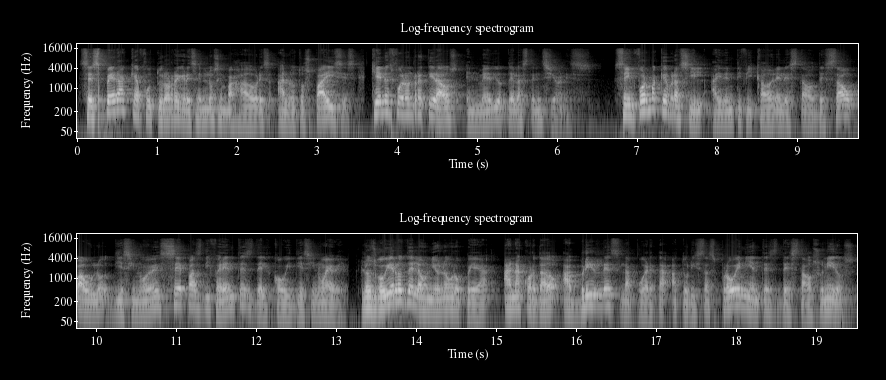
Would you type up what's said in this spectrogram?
Se espera que a futuro regresen los embajadores a los dos países, quienes fueron retirados en medio de las tensiones. Se informa que Brasil ha identificado en el estado de Sao Paulo 19 cepas diferentes del COVID-19. Los gobiernos de la Unión Europea han acordado abrirles la puerta a turistas provenientes de Estados Unidos,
